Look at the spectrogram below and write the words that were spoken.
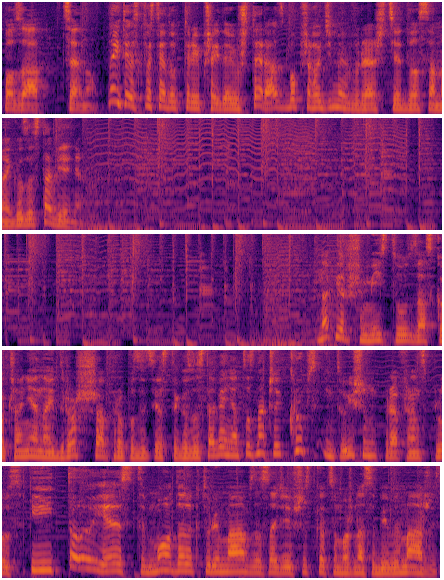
poza ceną. No i to jest kwestia, do której przejdę już teraz, bo przechodzimy wreszcie do samego zestawienia. Na pierwszym miejscu zaskoczenie, najdroższa propozycja z tego zestawienia, to znaczy Krups Intuition Preference Plus. I to jest model, który ma w zasadzie wszystko, co można sobie wymarzyć.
